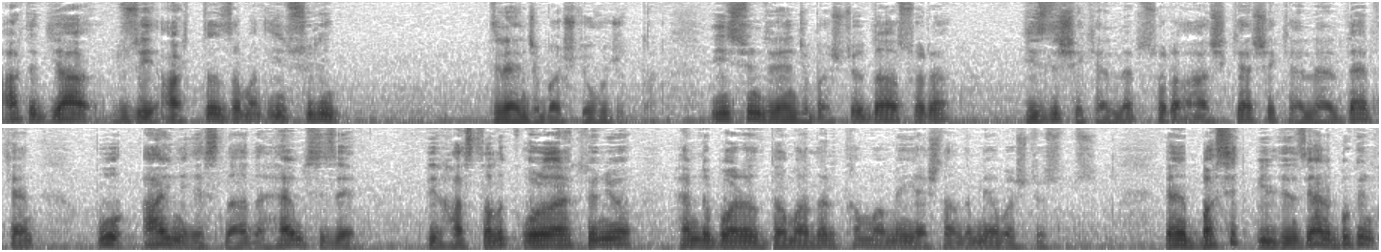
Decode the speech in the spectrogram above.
Artık yağ düzeyi arttığı zaman insülin direnci başlıyor vücutta. İnsülin direnci başlıyor. Daha sonra gizli şekerler, sonra aşikar şekerler derken bu aynı esnada hem size bir hastalık olarak dönüyor hem de bu arada damarları tamamen yaşlandırmaya başlıyorsunuz. Yani basit bildiğiniz yani bugün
